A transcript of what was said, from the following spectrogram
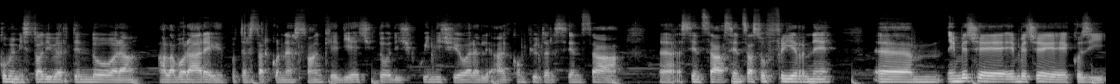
come mi sto divertendo ora a lavorare e poter stare connesso anche 10, 12, 15 ore al computer senza, eh, senza, senza soffrirne. Ehm, e invece, invece è così.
